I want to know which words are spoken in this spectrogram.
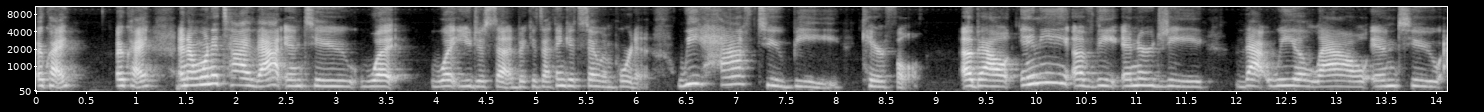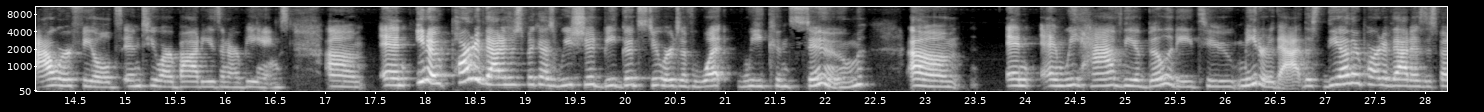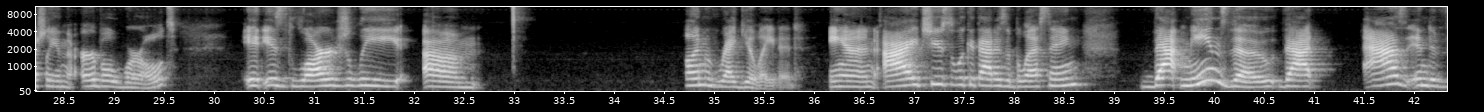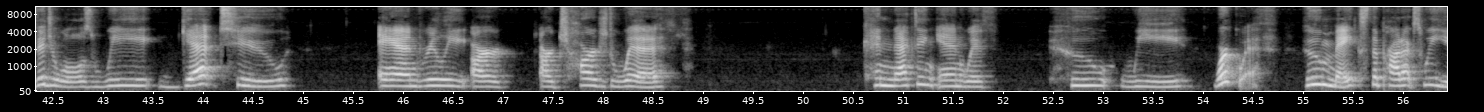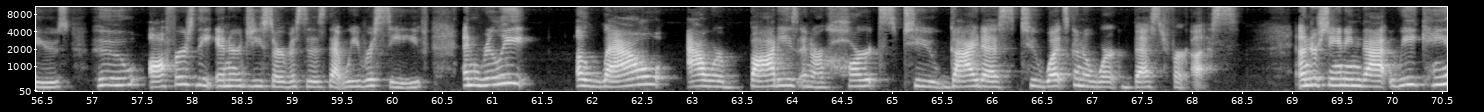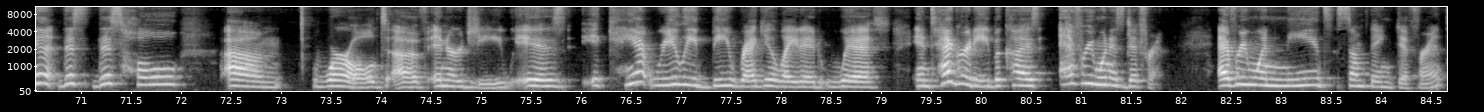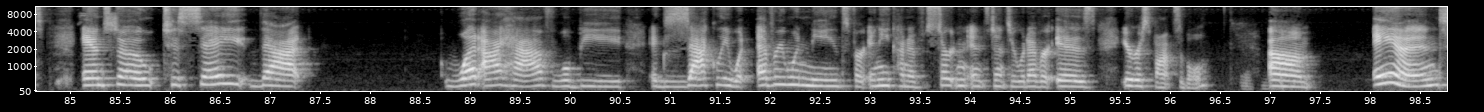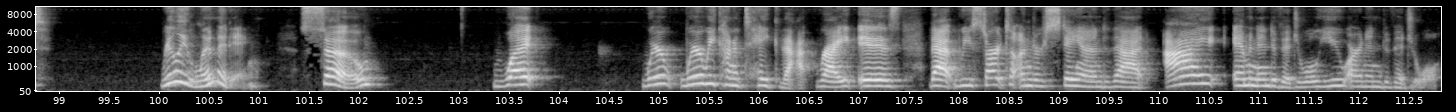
Okay. Okay. And I want to tie that into what what you just said because I think it's so important. We have to be careful about any of the energy that we allow into our fields, into our bodies and our beings. Um, and, you know, part of that is just because we should be good stewards of what we consume. Um, and and we have the ability to meter that. This, the other part of that is, especially in the herbal world, it is largely um, unregulated. And I choose to look at that as a blessing. That means, though, that as individuals, we get to and really are are charged with connecting in with who we work with who makes the products we use, who offers the energy services that we receive, and really allow our bodies and our hearts to guide us to what's going to work best for us. Understanding that we can't this this whole um, world of energy is it can't really be regulated with integrity because everyone is different everyone needs something different. And so to say that what I have will be exactly what everyone needs for any kind of certain instance or whatever is irresponsible mm-hmm. um, and really limiting. So, what where where we kind of take that right is that we start to understand that i am an individual you are an individual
